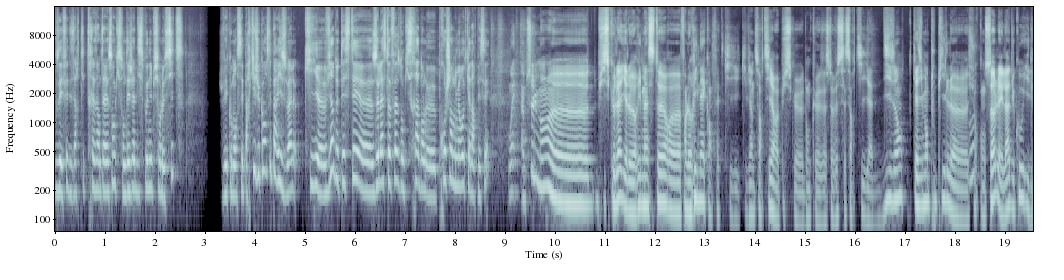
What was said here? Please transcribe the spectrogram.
vous avez fait des articles très intéressants qui sont déjà disponibles sur le site. Je vais commencer par qui? Je vais commencer par Isual, qui euh, vient de tester euh, The Last of Us, donc il sera dans le prochain numéro de Canard PC. Ouais, absolument. euh, puisque là, il y a le remaster, euh, enfin le remake en fait, qui, qui vient de sortir, puisque donc The Last of Us c'est sorti il y a 10 ans, quasiment tout pile euh, sur console. Et là, du coup, il,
